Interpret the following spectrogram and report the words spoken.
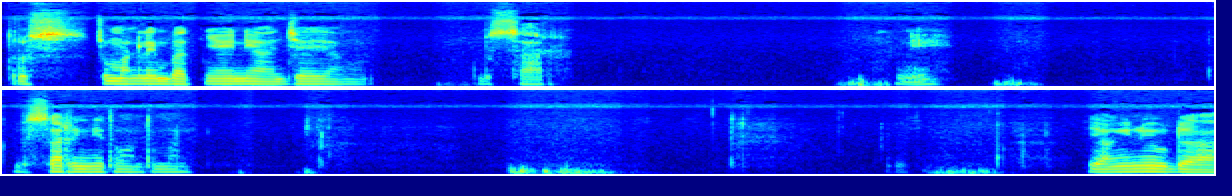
terus cuman lembatnya ini aja yang besar. Ini besar ini teman-teman yang ini udah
